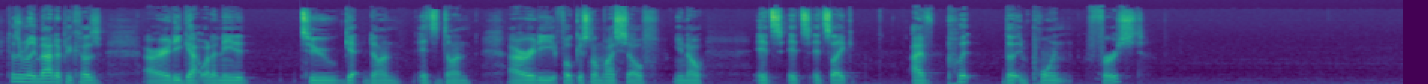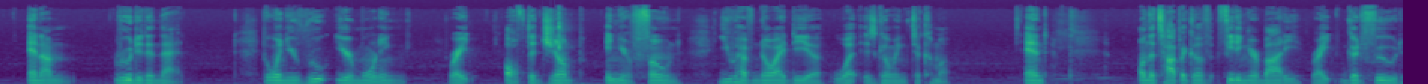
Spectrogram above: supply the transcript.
It doesn't really matter because I already got what I needed to get done. It's done. I already focused on myself. You know, it's it's it's like I've put the important first, and I'm rooted in that. But when you root your morning right off the jump in your phone, you have no idea what is going to come up. And on the topic of feeding your body, right, good food,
